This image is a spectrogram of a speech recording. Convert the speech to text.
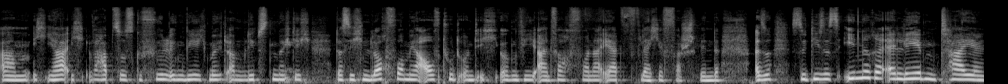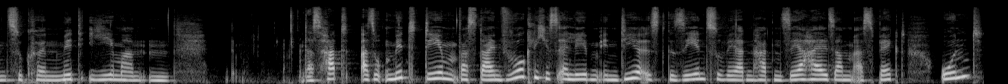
ähm, ich, ja, ich habe so das Gefühl, irgendwie, ich möchte am liebsten möchte ich, dass sich ein Loch vor mir auftut und ich irgendwie einfach von der Erdfläche verschwinde. Also so dieses innere Erleben teilen zu können mit jemandem, das hat, also mit dem, was dein wirkliches Erleben in dir ist, gesehen zu werden, hat einen sehr heilsamen Aspekt und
